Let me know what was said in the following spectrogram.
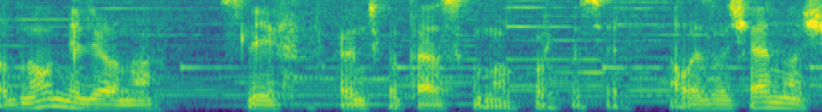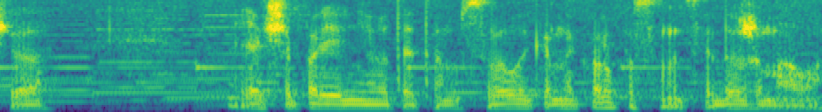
одного мільйона слів в кримсько-татарському корпусі, але звичайно, що якщо порівнювати там з великими корпусами, це дуже мало.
